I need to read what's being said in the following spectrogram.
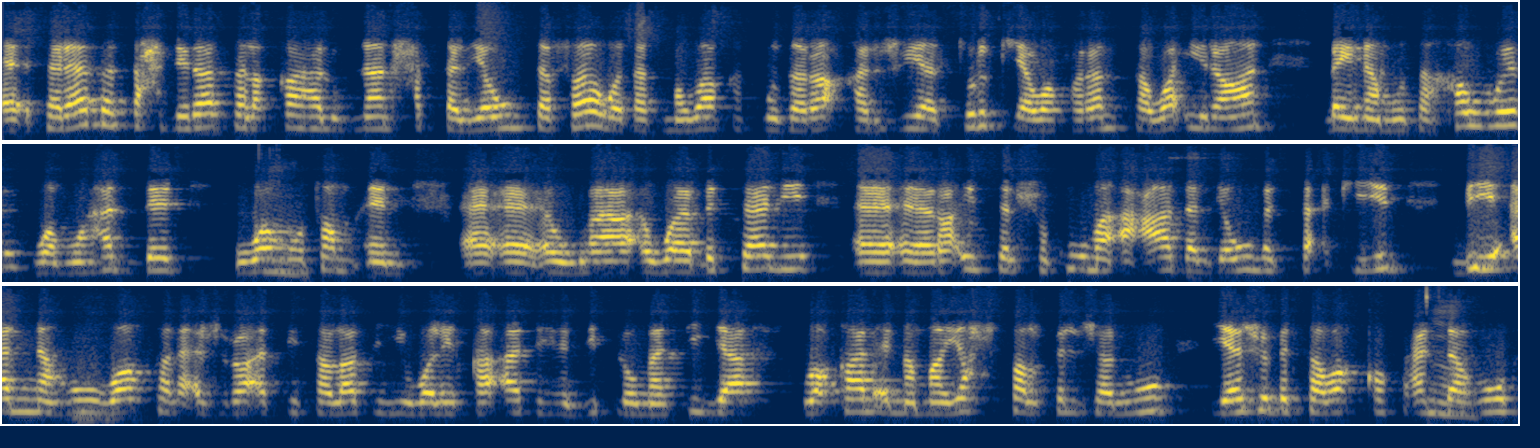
آه، ثلاثة تحذيرات تلقاها لبنان حتى اليوم. تفاوتت مواقف وزراء خارجية تركيا وفرنسا وإيران بين متخوف ومهدد ومطمئن. آه، آه، وبالتالي آه، رئيس الحكومة أعاد اليوم التأكيد بأنه واصل إجراء اتصالاته ولقاءاته الدبلوماسية وقال إن ما يحصل في الجنوب يجب التوقف عنده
